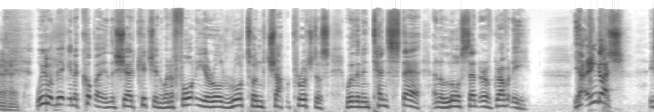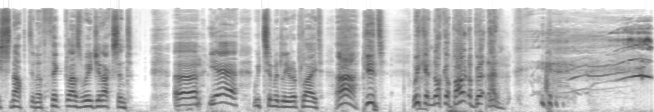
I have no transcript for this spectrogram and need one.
We were making a cuppa in the shared kitchen when a 40 year old rotund chap approached us with an intense stare and a low centre of gravity. Yeah, English! He snapped in a thick Glaswegian accent. Uh, yeah, we timidly replied. Ah, good. We can knock about a bit then.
